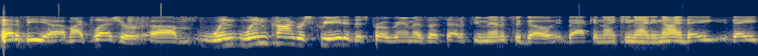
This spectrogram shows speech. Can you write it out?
That'd be uh, my pleasure. Um, when when Congress created this program, as I said a few minutes ago, back in 1999, they they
